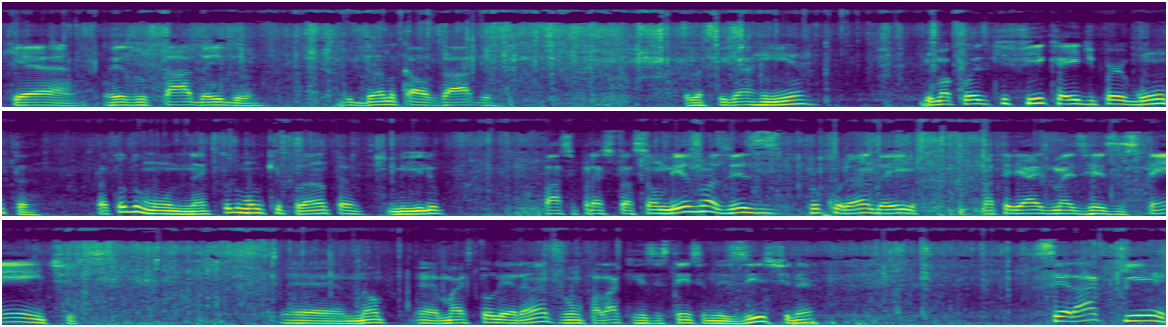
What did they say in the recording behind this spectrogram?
que é o resultado aí do, do dano causado pela cigarrinha. E uma coisa que fica aí de pergunta para todo mundo, né? Todo mundo que planta milho passa por essa situação, mesmo às vezes procurando aí materiais mais resistentes, é, não, é, mais tolerantes, vamos falar que resistência não existe, né? Será que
